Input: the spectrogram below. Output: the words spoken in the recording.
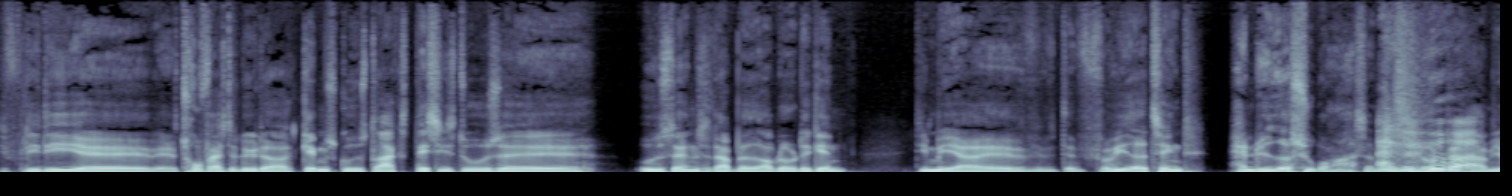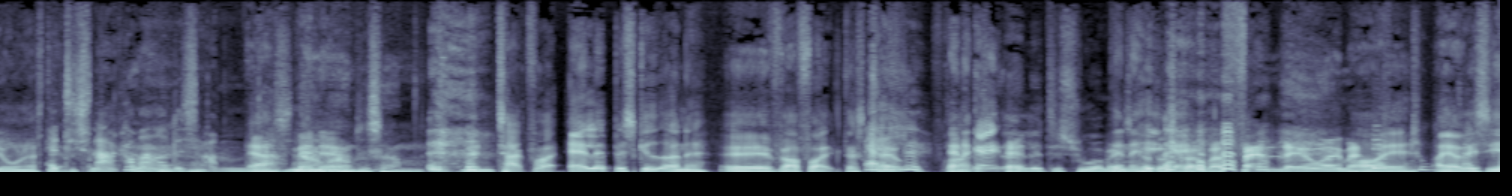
de flittige øh, trofaste lyttere gennemskud straks det sidste uges øh, udsendelse, der er blevet uploadet igen. De mere øh, forvirrede tænkt, han lyder super meget som Altså, Pelle Lundberg og Jonas. Ja, Der. de snakker meget om det samme. Ja, altså. men, Ja, øh, meget det samme. Men tak for alle beskederne øh, fra folk, der skrev. Alle. Den er gal. Alle de sure er mennesker, helt der skrev, hvad fanden laver I, mand? Og, øh, og jeg vil sige,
